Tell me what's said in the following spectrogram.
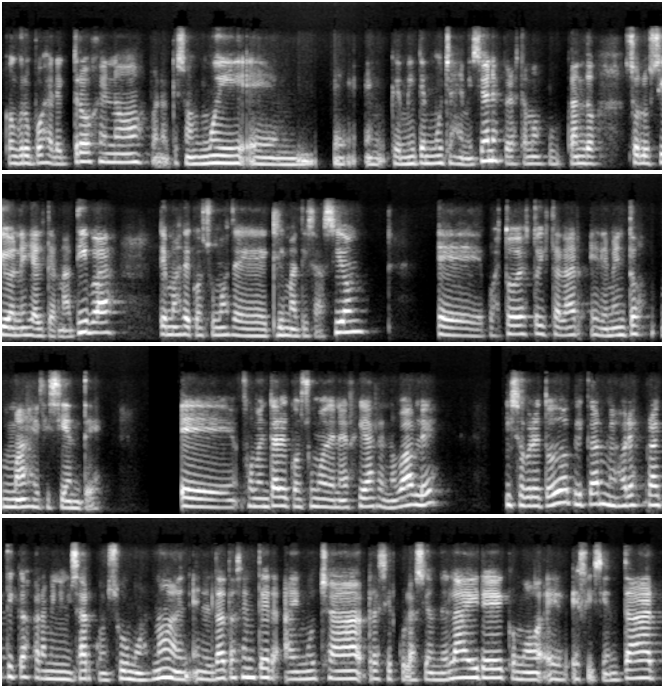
con grupos electrógenos, bueno, que son muy, eh, eh, que emiten muchas emisiones, pero estamos buscando soluciones y alternativas, temas de consumos de climatización, eh, pues todo esto instalar elementos más eficientes, eh, fomentar el consumo de energías renovables, y sobre todo aplicar mejores prácticas para minimizar consumos. ¿no? En, el data center hay mucha recirculación del aire, como e, eficientar,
